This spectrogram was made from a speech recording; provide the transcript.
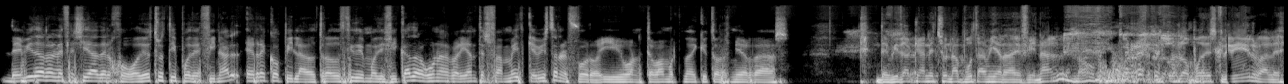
debido a la necesidad del juego de otro tipo de final, he recopilado, traducido y modificado algunas variantes fanmade que he visto en el foro. Y bueno, te vamos metiendo aquí todas las mierdas Debido a que han hecho una puta mierda de final, ¿no? Correcto. Lo puede escribir, vale.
